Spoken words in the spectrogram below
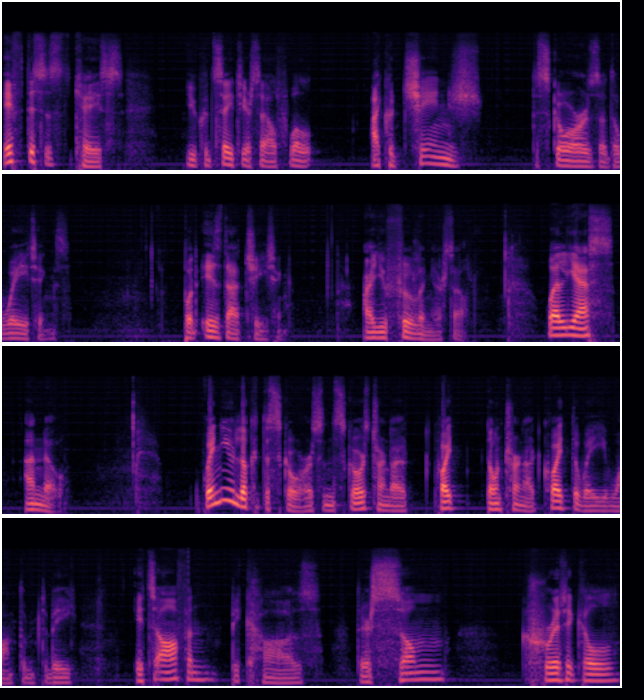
if this is the case, you could say to yourself, well, I could change the scores or the weightings, but is that cheating? Are you fooling yourself? Well, yes and no. When you look at the scores and the scores turned out quite don't turn out quite the way you want them to be, it's often because there's some critical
